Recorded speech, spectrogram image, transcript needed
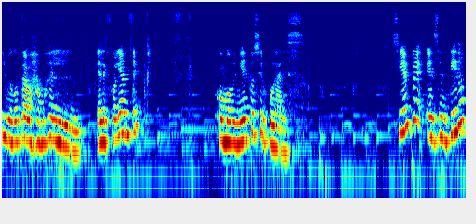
Y luego trabajamos el, el exfoliante con movimientos circulares. Siempre en sentido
